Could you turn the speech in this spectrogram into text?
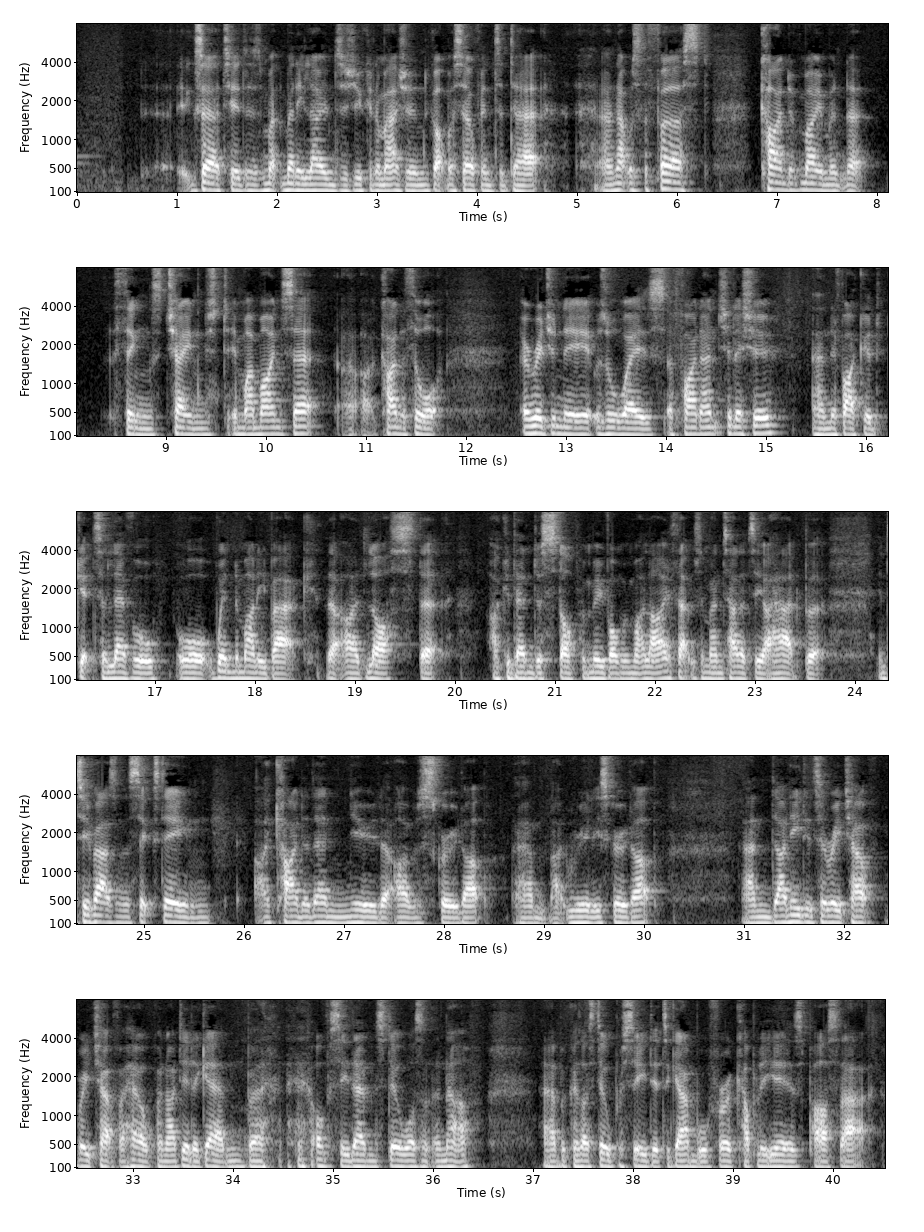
exerted as many loans as you can imagine got myself into debt. And that was the first kind of moment that things changed in my mindset. I, I kind of thought originally it was always a financial issue, and if I could get to level or win the money back that I'd lost, that I could then just stop and move on with my life. That was the mentality I had. But in 2016, I kind of then knew that I was screwed up, um, like really screwed up. And I needed to reach out, reach out for help, and I did again. But obviously, then still wasn't enough uh, because I still proceeded to gamble for a couple of years past that.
